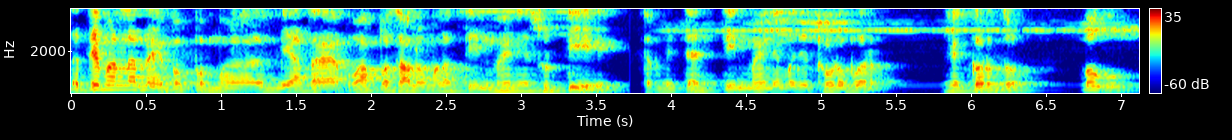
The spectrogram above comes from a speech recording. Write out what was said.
तर ते म्हणला नाही पप्पा म- मी आता वापस आलो मला तीन महिने सुट्टी आहे. तर मी त्या तीन महिन्यामध्ये थोडंफार हे करतो. बघू.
